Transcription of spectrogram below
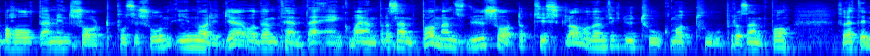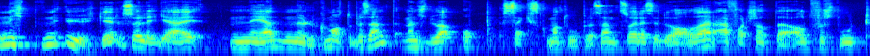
beholdt jeg min short-posisjon i Norge, og den tjente jeg 1,1% på, mens du shorta Tyskland Tyskland, og den fikk du 2,2% på. Så etter 19 uker så ligger jeg ned 0,8% mens du er opp 6,2% Så residualet der er fortsatt altfor stort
